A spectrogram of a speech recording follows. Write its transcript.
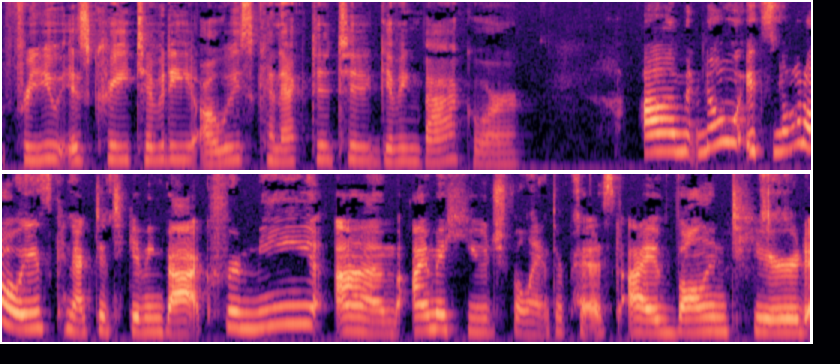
for you, is creativity always connected to giving back, or? Um, no, it's not always connected to giving back. For me, um, I'm a huge philanthropist. I've volunteered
